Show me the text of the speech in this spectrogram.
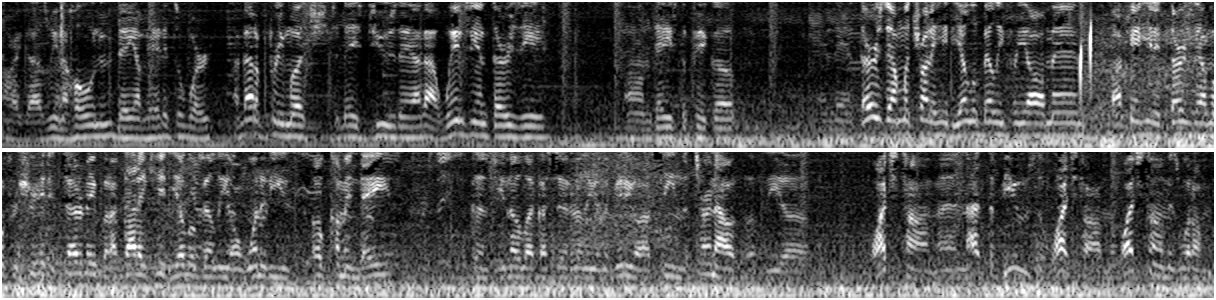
All right, guys, we in a whole new day. I'm headed to work. I got a pretty much, today's Tuesday. I got Wednesday and Thursday um, days to pick up. And then Thursday, I'm gonna try to hit Yellow Belly for y'all, man. If I can't hit it Thursday, I'm gonna for sure hit it Saturday, but I gotta hit Yellow Belly on one of these upcoming days. Because, you know, like I said earlier in the video, I seen the turnout of the uh, watch time, man. Not the views, the watch time. The watch time is what I'm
